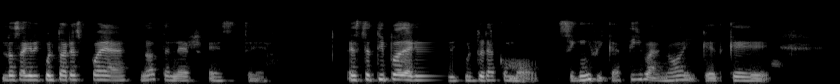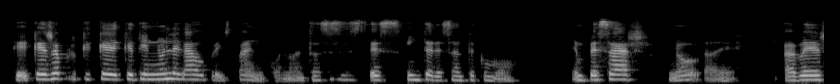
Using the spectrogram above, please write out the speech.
los agricultores puedan, ¿no? Tener este, este tipo de agricultura como significativa, ¿no? Y que, que, que, que, que tiene un legado prehispánico, ¿no? Entonces es, es interesante como empezar, ¿no? A, ver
